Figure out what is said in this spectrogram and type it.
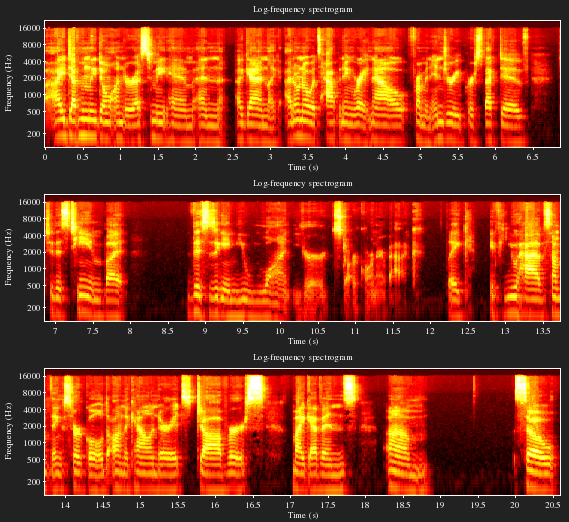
I definitely don't underestimate him. And again, like I don't know what's happening right now from an injury perspective to this team, but this is a game you want your star cornerback. Like if you have something circled on the calendar, it's Ja versus Mike Evans. Um, so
